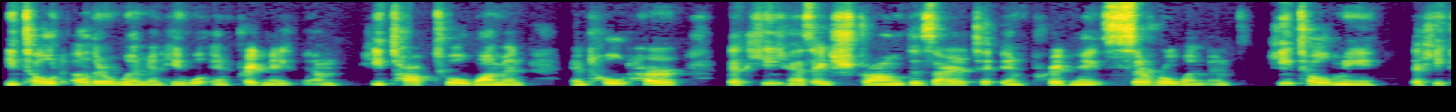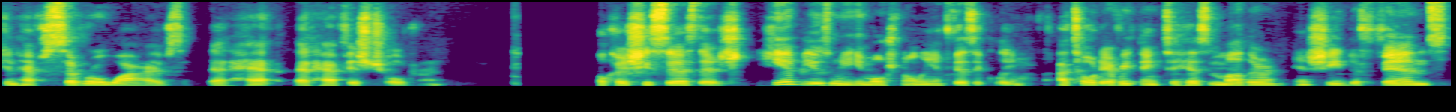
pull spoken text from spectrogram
He told other women he will impregnate them. He talked to a woman and told her that he has a strong desire to impregnate several women. He told me that he can have several wives that ha- that have his children. Okay, she says that he abused me emotionally and physically. I told everything to his mother, and she defends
